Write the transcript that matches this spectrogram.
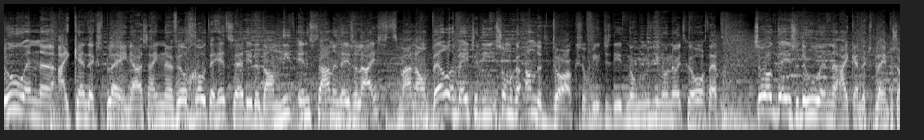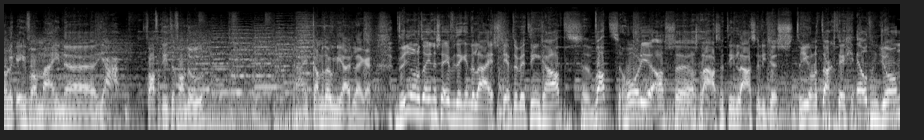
Who en eh, I Can't Explain. Ja, er zijn eh, veel grote hits hè, die er dan niet in staan in deze lijst. Maar dan wel een beetje die sommige underdogs. Of liedjes die je nog, misschien nog nooit gehoord hebt. Zo ook deze The Who en eh, I Can't Explain. Persoonlijk een van mijn ja, favorieten van The Who. Ja, ik kan het ook niet uitleggen. 371 in de lijst. Je hebt er weer 10 gehad. Wat hoorde je als, eh, als laatste? 10 laatste liedjes. 380 Elton John,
